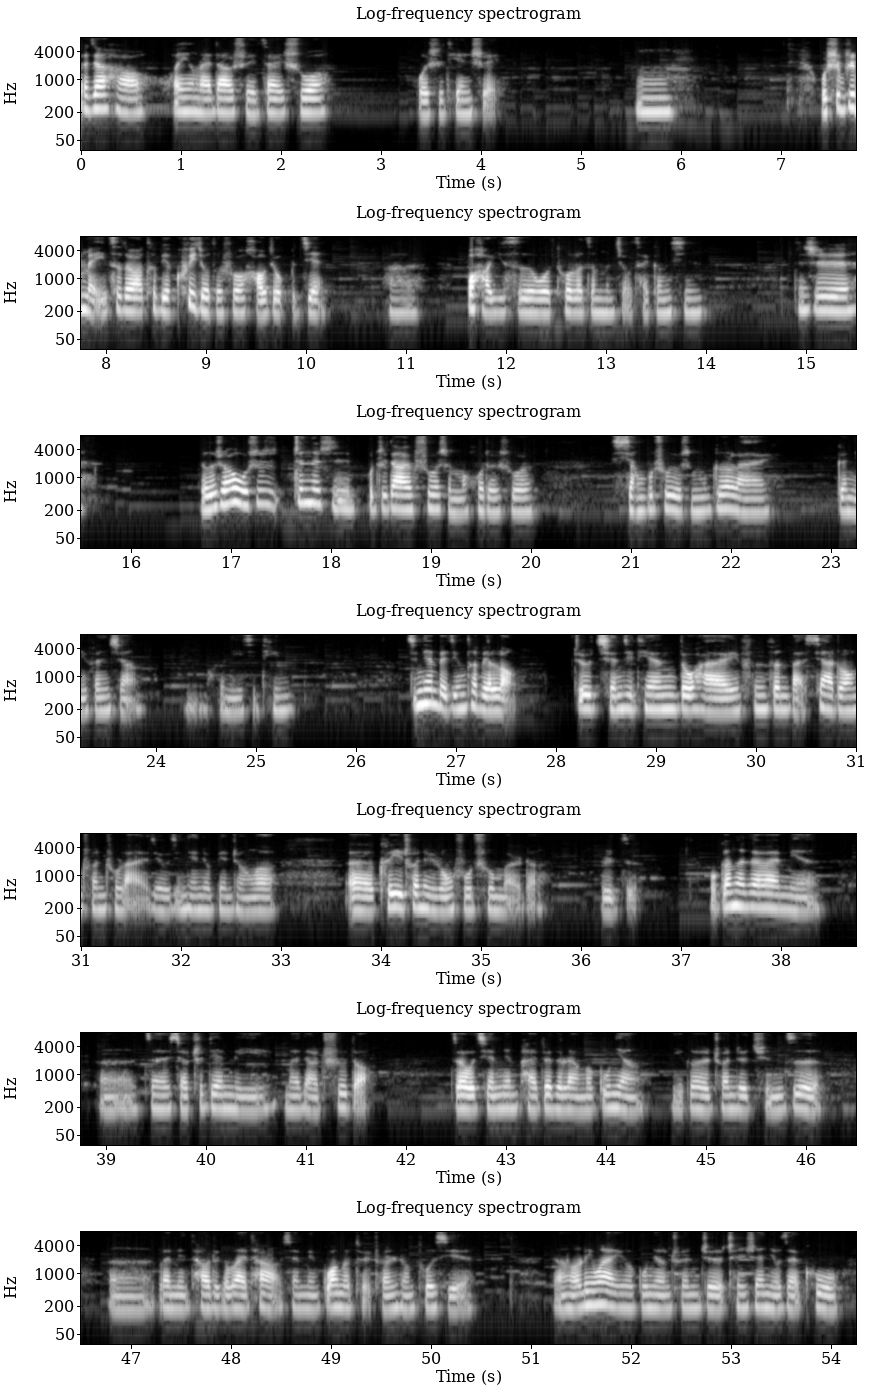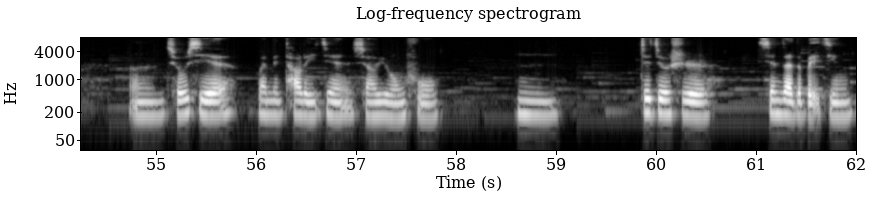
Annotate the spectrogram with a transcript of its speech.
大家好，欢迎来到水在说，我是天水。嗯，我是不是每一次都要特别愧疚的说好久不见啊？不好意思，我拖了这么久才更新。但是有的时候我是真的是不知道要说什么，或者说想不出有什么歌来跟你分享，嗯，和你一起听。今天北京特别冷。就前几天都还纷纷把夏装穿出来，结果今天就变成了，呃，可以穿着羽绒服出门的日子。我刚才在外面，嗯，在小吃店里买点吃的，在我前面排队的两个姑娘，一个穿着裙子，嗯，外面套着个外套，下面光着腿穿上拖鞋，然后另外一个姑娘穿着衬衫牛仔裤，嗯，球鞋，外面套了一件小羽绒服。嗯，这就是现在的北京，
